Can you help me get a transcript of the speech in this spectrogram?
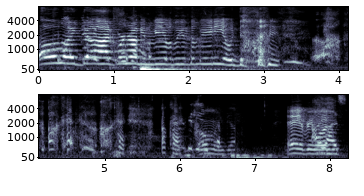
Oh my god, we're not gonna be able to get the video done. okay, okay, okay. Oh my god. Hey Hi everyone. guys.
